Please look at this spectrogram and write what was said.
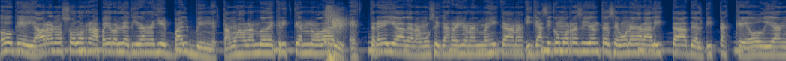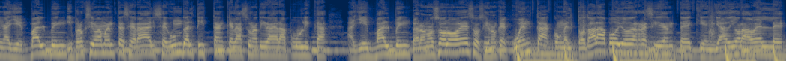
Ok, ahora no solo raperos le tiran a J Balvin, estamos hablando de Cristian Nodal, estrella de la música regional mexicana, y casi como residente se unen a la lista de artistas que odian a J Balvin, y próximamente será el segundo artista en que le hace una tiradera pública a J Balvin. Pero no solo eso, sino que cuenta con el total apoyo de Residente, quien ya dio la verde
